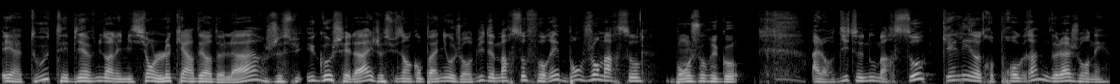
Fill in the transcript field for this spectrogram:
et à toutes et bienvenue dans l'émission Le quart d'heure de l'art. Je suis Hugo Chella et je suis en compagnie aujourd'hui de Marceau Forêt. Bonjour Marceau. Bonjour Hugo. Alors dites-nous Marceau, quel est notre programme de la journée?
